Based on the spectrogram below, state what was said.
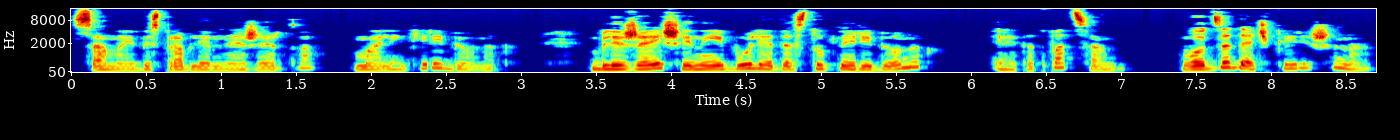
Самая беспроблемная жертва — маленький ребенок. Ближайший наиболее доступный ребенок — этот пацан. Вот задачка и решена.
